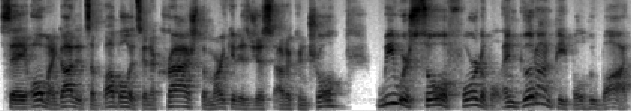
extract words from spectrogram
say, oh my God, it's a bubble, it's going to crash, the market is just out of control we were so affordable and good on people who bought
